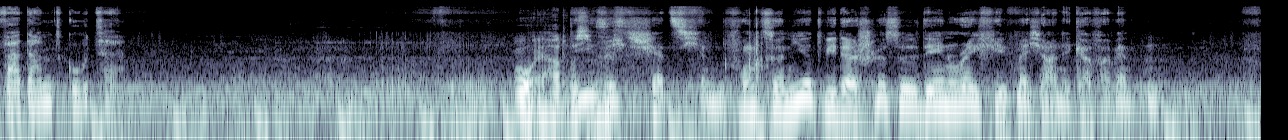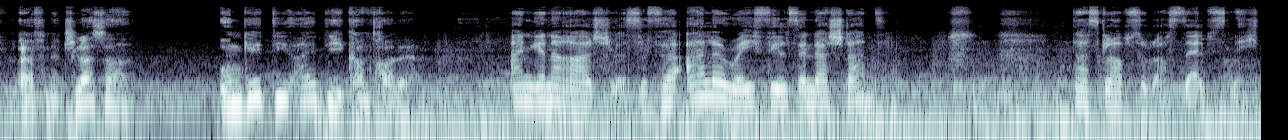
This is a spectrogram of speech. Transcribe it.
Verdammt gute. Oh, er hat was für mich. Dieses Schätzchen funktioniert wie der Schlüssel, den Rayfield-Mechaniker verwenden. Öffnet Schlösser, umgeht die ID-Kontrolle. Ein Generalschlüssel für alle Rayfields in der Stadt? Das glaubst du doch selbst nicht.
